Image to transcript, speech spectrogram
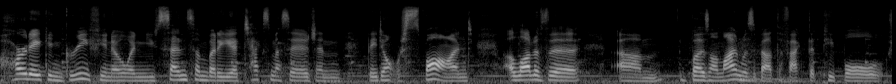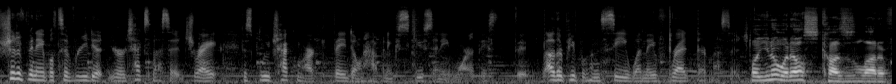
heartache and grief, you know, when you send somebody a text message and they don't respond. A lot of the um, buzz online was about the fact that people should have been able to read it, your text message, right? This blue check mark, they don't have an excuse anymore. They, they, other people can see when they've read their message. Well, you know what else causes a lot of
